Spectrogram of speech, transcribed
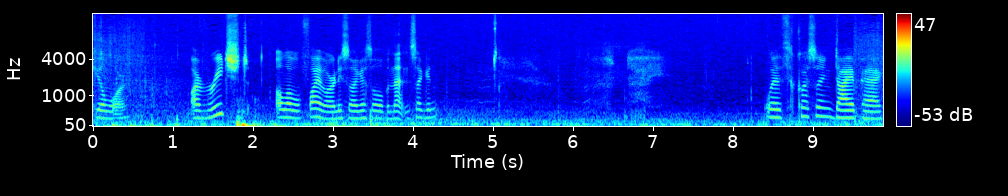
Gilmore. I've reached a level 5 already, so I guess I'll open that in a second. With questling die pack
